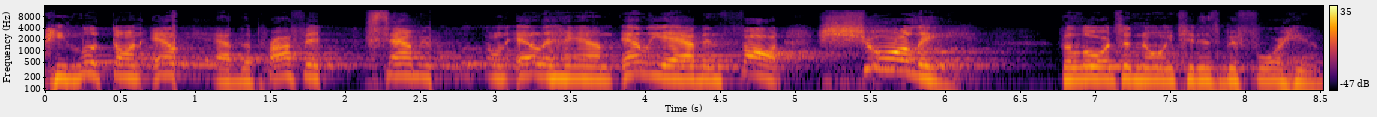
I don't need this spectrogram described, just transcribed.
he looked on Eliab, the prophet Samuel looked on Eliab, Eliab and thought, surely the Lord's anointed is before him.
